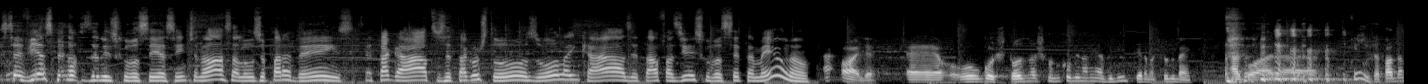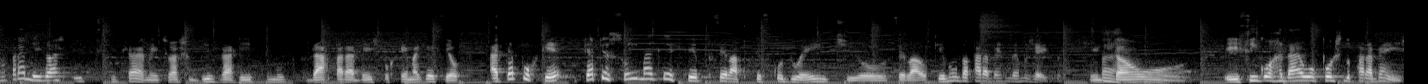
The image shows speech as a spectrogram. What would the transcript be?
você via as pessoas fazendo isso com você e assim, tipo, nossa, Lúcio, parabéns, você tá gato, você tá gostoso, ou lá em casa e tal, faziam isso com você também ou não? Ah, olha, é, o gostoso, acho que eu nunca ouvi na minha vida inteira, mas tudo bem. Agora, sim, você tá dando parabéns. Eu acho, sinceramente, eu acho bizarríssimo dar parabéns por quem emagreceu. Até porque, se a pessoa emagrecer, sei lá, porque ficou doente, ou sei lá o que, não dá parabéns do mesmo jeito. Então. E se engordar é o oposto do parabéns,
